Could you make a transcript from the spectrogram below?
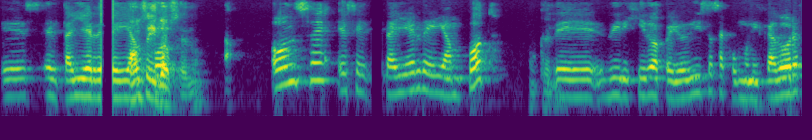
es el taller de IAMPOT. 11 y 12, ¿no? 11 es el taller de IAMPOT, okay. de, dirigido a periodistas, a comunicadores,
